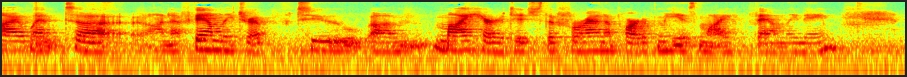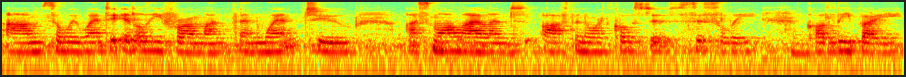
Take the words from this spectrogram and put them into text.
I went uh, on a family trip to um, my heritage. The Furanna part of me is my family name. Um, so we went to Italy for a month and went to a small island off the north coast of Sicily called Lipari.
